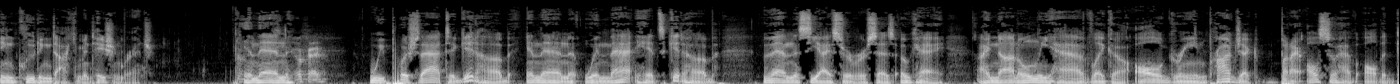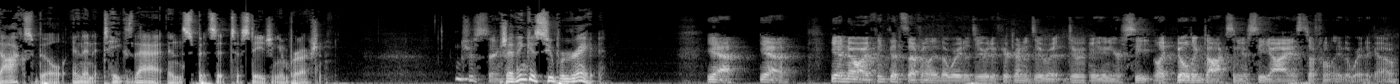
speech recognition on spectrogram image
including documentation branch, and then Okay. we push that to GitHub, and then when that hits GitHub, then the CI server says, "Okay, I not only have like a all green project, but I also have all the docs built," and then it takes that and spits it to staging and production, Interesting. which I think is super great. Yeah, yeah. Yeah, no, I think that's definitely the way to do it. If you're going to do it, doing it in your C, like building docs in your CI is definitely the way to go.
